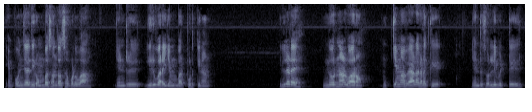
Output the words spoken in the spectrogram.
என் பொஞ்சாதி ரொம்ப சந்தோஷப்படுவா என்று இருவரையும் வற்புறுத்தினான். இல்லடே இன்னொரு நாள் வாரோம். முக்கியமாக வேலை கிடக்கு என்று சொல்லிவிட்டு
